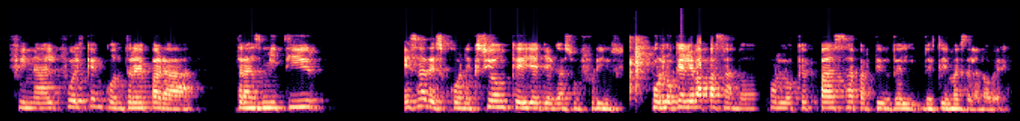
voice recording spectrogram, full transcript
final fue el que encontré para transmitir esa desconexión que ella llega a sufrir por lo que le va pasando, por lo que pasa a partir del, del clímax de la novela.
